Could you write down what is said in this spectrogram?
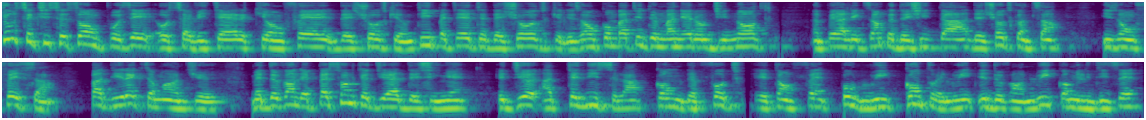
tous ceux qui se sont opposés aux serviteurs, qui ont fait des choses, qui ont dit peut-être des choses, qui les ont combattus d'une manière ou d'une autre, un peu à l'exemple de Jida, des choses comme ça, ils ont fait ça, pas directement à Dieu, mais devant les personnes que Dieu a désignées. Et Dieu a tenu cela comme des fautes étant faites pour lui, contre lui et devant lui, comme il disait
